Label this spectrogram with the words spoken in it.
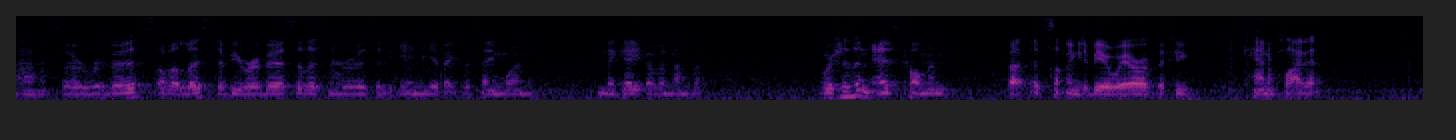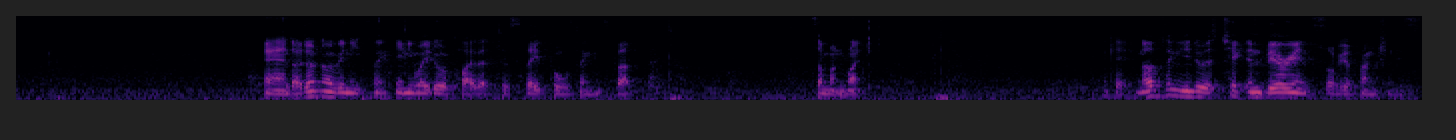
Uh, so reverse of a list, if you reverse a list and reverse it again, you get back the same one. Negate of a number, which isn't as common, but it's something to be aware of if you can apply that. And I don't know of anything, any way to apply that to stateful things, but someone might. Okay, another thing you can do is check invariance of your functions.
